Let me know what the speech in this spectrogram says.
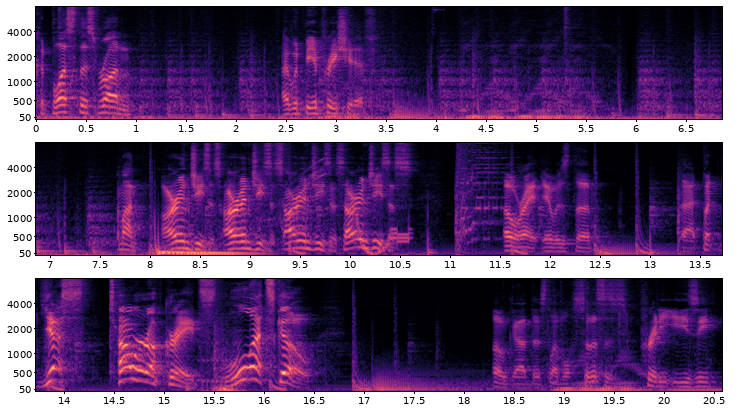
could bless this run. I would be appreciative. Come on, RN Jesus, RN Jesus, RN Jesus, RN Jesus. Oh right, it was the that. But yes, tower upgrades. Let's go. Oh god, this level. So this is pretty easy.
